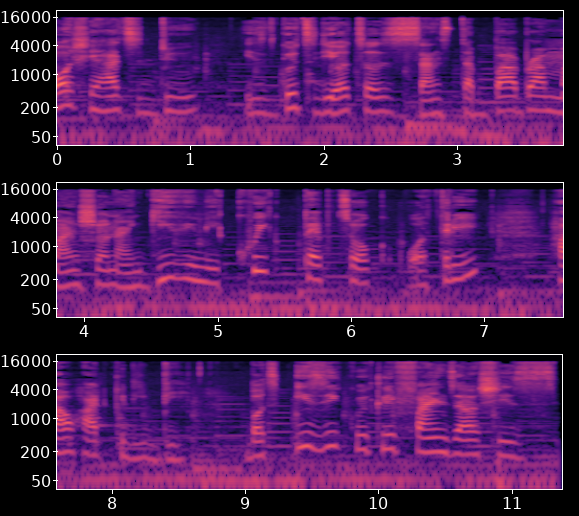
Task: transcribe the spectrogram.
All she had to do is go to the author's Santa Barbara mansion and give him a quick pep talk or three. How hard could it be? But Izzy quickly finds out she's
